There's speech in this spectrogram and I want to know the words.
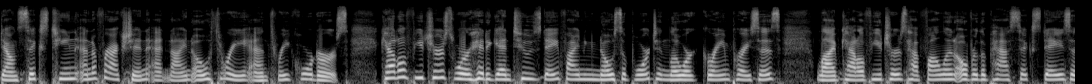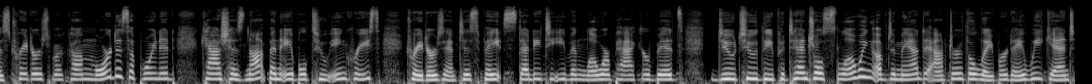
down 16 and a fraction at 903 and three quarters. Cattle futures were hit again Tuesday, finding no support in lower grain prices. Live cattle futures have fallen over the past six days as traders become more disappointed. Cash has not been able to increase. Traders anticipate steady to even lower packer bids due to the potential slowing of demand after the Labor Day weekend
